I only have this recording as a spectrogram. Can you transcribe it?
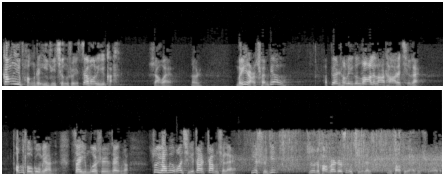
刚一捧着一掬清水，再往里一看，吓坏了，怎么着？眉眼全变了，他变成了一个邋里邋遢的乞丐，蓬头垢面的。再一摸身上，再一摸，最要命，往起一站，站不起来，一使劲。支着旁边这树起来了，一条腿还是瘸的。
